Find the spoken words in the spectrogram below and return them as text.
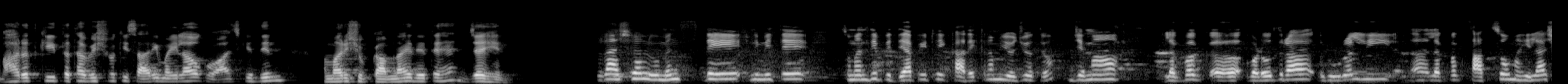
भारत की तथा विश्व की सारी महिलाओं को आज के दिन हमारी शुभकामनाएँ देते हैं। जय हिंद। नेशनल वुमेन्स डे निमित्ते સુમનદીપ વિદ્યાપીઠે એક કાર્યક્રમ યોજ્યો હતો જેમાં લગભગ વડોદરા રૂરલની લગભગ સાતસો મહિલા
